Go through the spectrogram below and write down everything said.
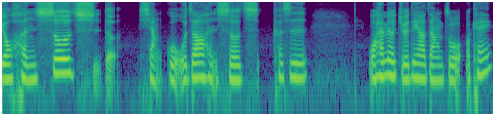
有很奢侈的想过，我知道很奢侈，可是我还没有决定要这样做。OK，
